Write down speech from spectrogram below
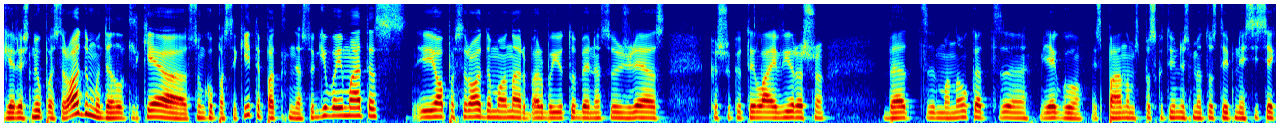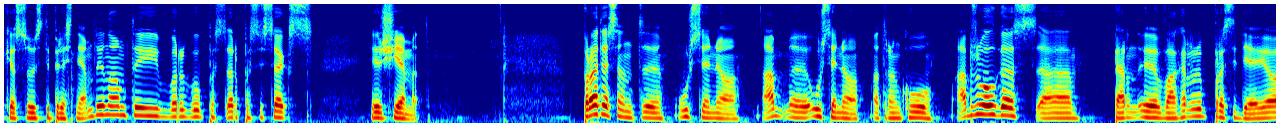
geresnių pasirodymų, dėl atlikėjo sunku pasakyti, pat nesu gyvai matęs jo pasirodymo, na, arba, arba YouTube nesu žiūrėjęs kažkokiu tai live įrašu, bet manau, kad e, jeigu ispanams paskutinius metus taip nesisekė su stipresniam dainom, tai vargu pas, ar pasiseks ir šiemet. Pratesiant e, užsienio, e, užsienio atrankų apžvalgas, per, vakar prasidėjo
